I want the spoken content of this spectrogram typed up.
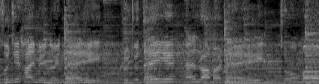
Suci heimin oi nei Krutju dei en ramar dei Tumor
